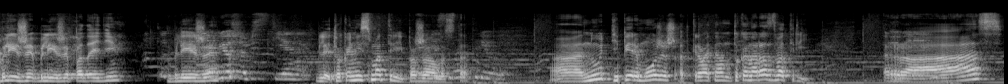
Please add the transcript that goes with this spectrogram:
Ближе, ближе, подойди. Ближе. Блин, только не смотри, пожалуйста. А, ну, теперь можешь открывать надо только на раз, два, три. Раз.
